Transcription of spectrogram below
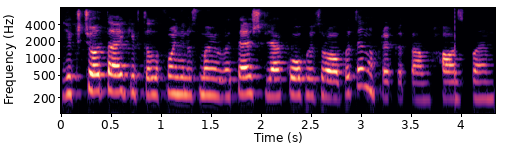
Якщо так, і в телефонній розмові ви теж для когось робите, наприклад, там husband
